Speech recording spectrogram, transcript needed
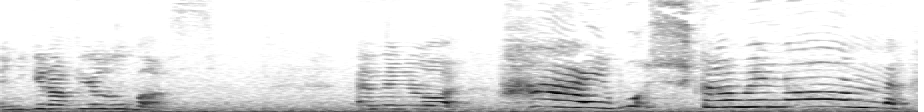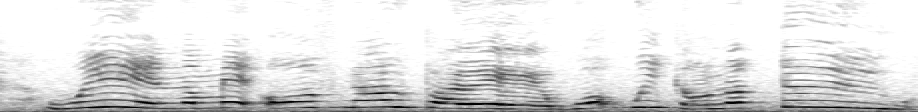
and you get off your little bus. And then you're like, hey, what's going on? We're in the middle of nowhere. What we gonna do?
